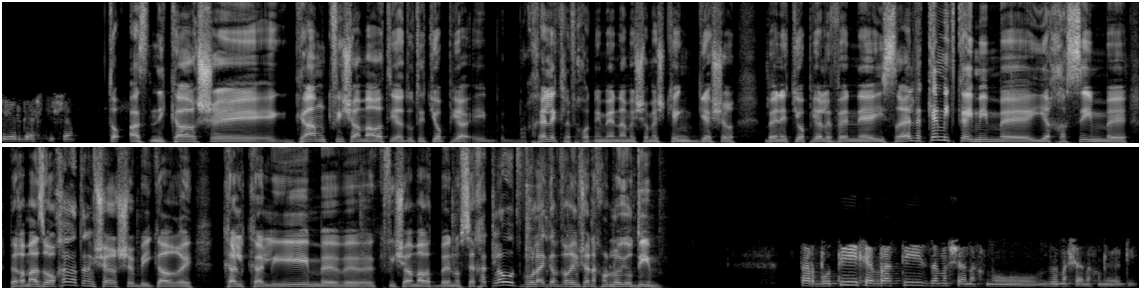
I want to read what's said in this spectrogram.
שהרגשתי שם. טוב, אז ניכר שגם, כפי שאמרתי, יהדות אתיופיה, חלק לפחות ממנה משמש כן גשר בין אתיופיה לבין אה, ישראל, וכן מתקיימים אה, יחסים אה, ברמה זו או אחרת, אני משער שבעיקר כלכליים, וכפי שאמרת, בנושא חקלאות, ואולי גם דברים שאנחנו לא יודעים. תרבותי, חברתי, זה מה שאנחנו, זה מה שאנחנו יודעים.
